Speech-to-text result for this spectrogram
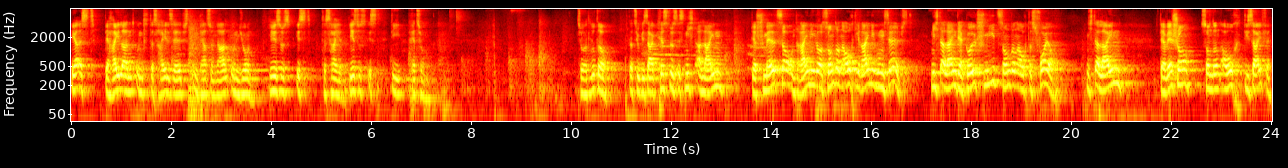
Er ist der Heiland und das Heil selbst in Personalunion. Jesus ist das Heil. Jesus ist die Rettung. So hat Luther dazu gesagt, Christus ist nicht allein der Schmelzer und Reiniger, sondern auch die Reinigung selbst. Nicht allein der Goldschmied, sondern auch das Feuer. Nicht allein der Wäscher, sondern auch die Seife.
